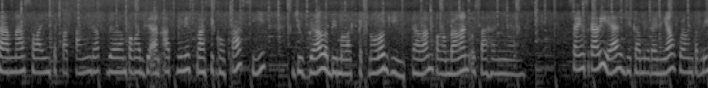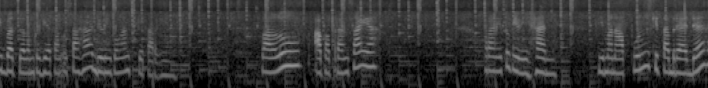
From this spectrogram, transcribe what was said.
karena selain cepat tanggap dalam pengerjaan administrasi koperasi, juga lebih melek teknologi dalam pengembangan usahanya. Sayang sekali ya jika milenial kurang terlibat dalam kegiatan usaha di lingkungan sekitarnya. Lalu, apa peran saya? Peran itu pilihan. Di mana pun kita berada,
